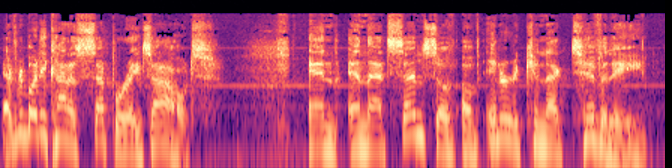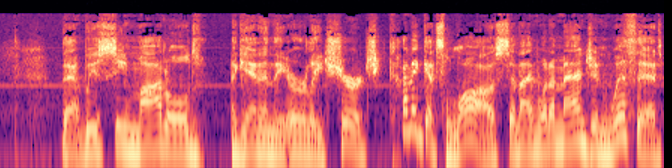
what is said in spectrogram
Everybody kind of separates out, and and that sense of of interconnectivity that we see modeled again in the early church kind of gets lost and i would imagine with it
